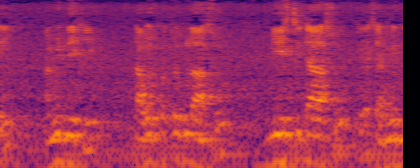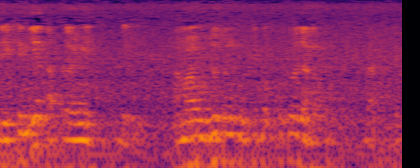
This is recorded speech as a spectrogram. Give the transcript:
নেই। আমি দেখি, কাগজপত্রগুলো আসুক। বিএসটিটা আসুক, ঠিক আছে? আমি দেখে নিয়ে তারপরে আমি দেখি। আমার ঊর্ধ্বতন কর্তৃপক্ষকেও জানাব। ব্যাপারটা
